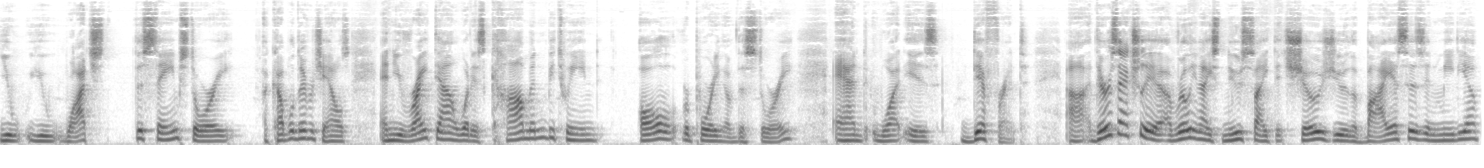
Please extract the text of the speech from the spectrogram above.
You you watch the same story, a couple different channels, and you write down what is common between all reporting of the story and what is different. Uh, there's actually a really nice news site that shows you the biases in media,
